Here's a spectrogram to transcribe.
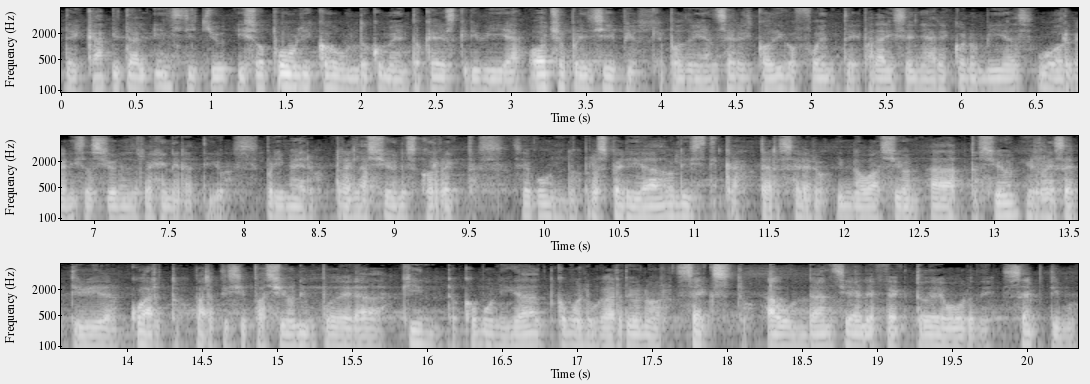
The Capital Institute hizo público un documento que describía ocho principios que podrían ser el código fuente para diseñar economías u organizaciones regenerativas. Primero, relaciones correctas. Segundo, prosperidad holística. Tercero, innovación, adaptación y receptividad. Cuarto, participación empoderada. Quinto, comunidad como lugar de honor. Sexto, abundancia del efecto de borde. Séptimo,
